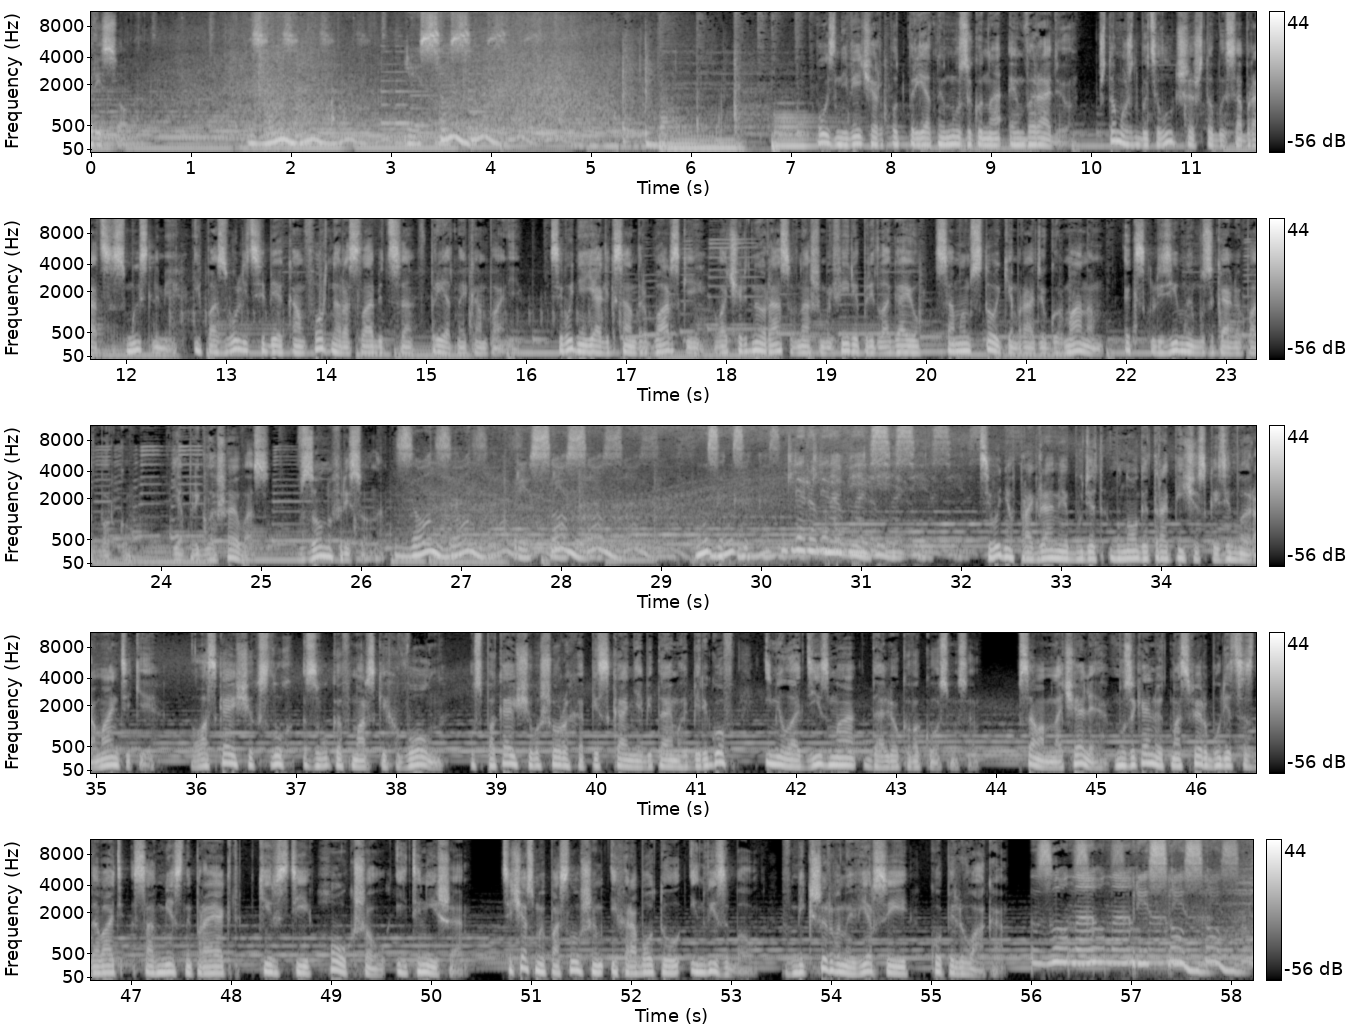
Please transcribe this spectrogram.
фрисона. Поздний вечер под приятную музыку на МВ Радио. Что может быть лучше, чтобы собраться с мыслями и позволить себе комфортно расслабиться в приятной компании? Сегодня я, Александр Барский, в очередной раз в нашем эфире предлагаю самым стойким радиогурманам эксклюзивную музыкальную подборку. Я приглашаю вас в зону фрисона. Зона, Зона фрисона. Музыка для равновесия. Сегодня в программе будет много тропической земной романтики, ласкающих слух звуков морских волн, успокаивающего шороха песка необитаемых берегов и мелодизма далекого космоса. В самом начале музыкальную атмосферу будет создавать совместный проект Кирсти Хоукшоу и Тениша. Сейчас мы послушаем их работу «Invisible» в микшированной версии Копельвака. Зона, Зона фрисона.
